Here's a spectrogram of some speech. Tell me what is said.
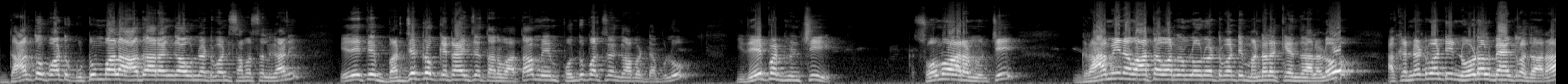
దాంతోపాటు కుటుంబాల ఆధారంగా ఉన్నటువంటి సమస్యలు కానీ ఏదైతే బడ్జెట్లో కేటాయించిన తర్వాత మేము పొందుపరచినాం కాబట్టి డబ్బులు ఇదేపటి నుంచి సోమవారం నుంచి గ్రామీణ వాతావరణంలో ఉన్నటువంటి మండల కేంద్రాలలో అక్కడ ఉన్నటువంటి నోడల్ బ్యాంకుల ద్వారా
